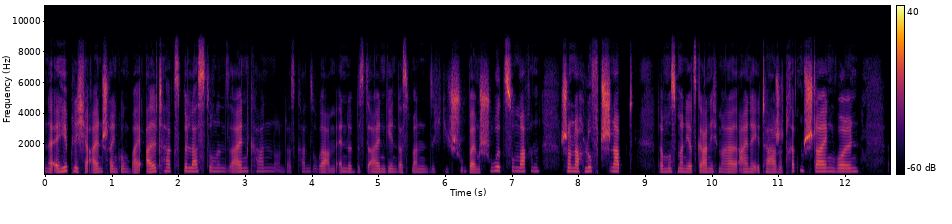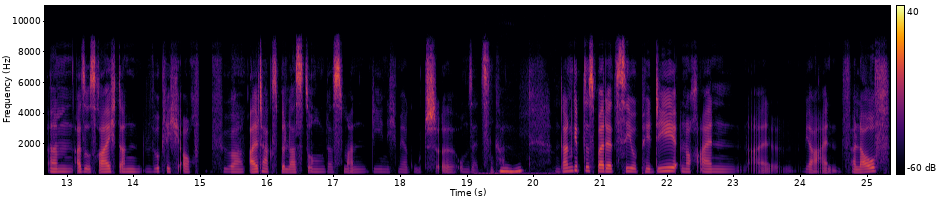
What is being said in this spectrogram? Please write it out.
eine erhebliche Einschränkung bei Alltagsbelastungen sein kann. Und das kann sogar am Ende bis dahin gehen, dass man sich die Schu beim Schuhe zumachen schon nach Luft schnappt. Da muss man jetzt gar nicht mal eine Etage Treppen steigen wollen. Ähm, also es reicht dann wirklich auch für Alltagsbelastungen, dass man die nicht mehr gut äh, umsetzen kann. Mhm. Und dann gibt es bei der COPD noch einen, ein, ja, einen Verlauf,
